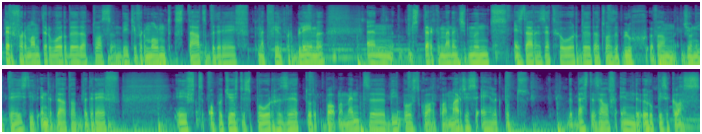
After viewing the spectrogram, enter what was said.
performanter worden. Dat was een beetje vermolmd staatsbedrijf met veel problemen. En sterke management is daar gezet geworden. Dat was de ploeg van Johnny Thijs, die inderdaad dat bedrijf heeft op het juiste spoor gezet. Tot een bepaald moment uh, Bpost qua, qua marges eigenlijk tot de beste zelf in de Europese klas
